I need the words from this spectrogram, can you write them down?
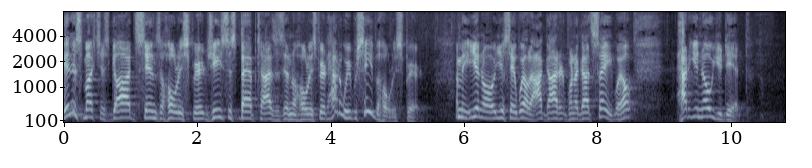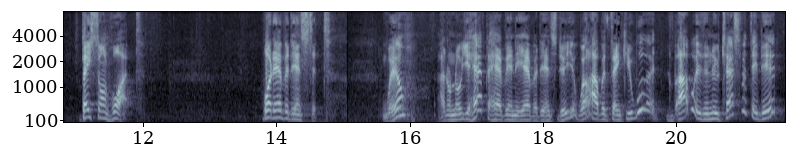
Inasmuch as God sends the Holy Spirit, Jesus baptizes in the Holy Spirit, how do we receive the Holy Spirit? I mean, you know, you say, well, I got it when I got saved. Well, how do you know you did? Based on what? What evidenced it? Well, I don't know you have to have any evidence, do you? Well, I would think you would. The Bible, the New Testament, they did.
